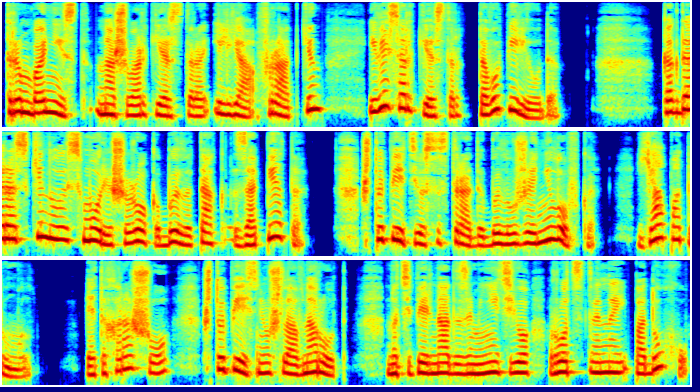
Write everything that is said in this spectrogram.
тромбонист нашего оркестра Илья Фраткин и весь оркестр того периода. Когда раскинулось море широко было так запето, что петь ее с эстрады было уже неловко, я подумал, это хорошо, что песня ушла в народ, но теперь надо заменить ее родственной по духу.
